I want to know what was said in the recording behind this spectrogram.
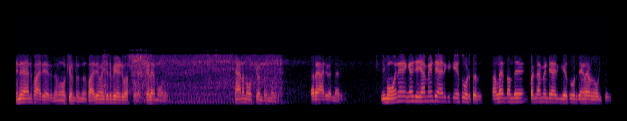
എന്നെ ഞാൻ ഭാര്യയായിരുന്നു നോക്കിക്കൊണ്ടിരുന്നത്. ഭാര്യ മരിച്ചിട്ട് ഏഴ് വർഷമായി ഇളയ മോൾ. ഞാനാ നോക്കിക്കൊണ്ടിരുന്നത്. വേറെ ആരുമല്ലായിരുന്നു ഈ മോനെ ഇങ്ങനെ ചെയ്യാൻ വേണ്ടി ആയിരിക്കും കേസ് കൊടുത്തത്. തള്ളയും തന്തയും കൊല്ലാൻ വേണ്ടി ആയിരിക്കും കേസ് കൊടുത്ത് ഞങ്ങളെ അവിടെ ഓടിച്ചത്.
